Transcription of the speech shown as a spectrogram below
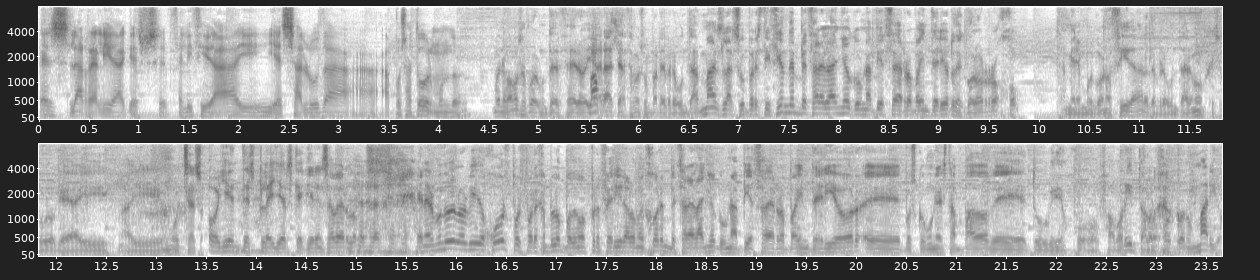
es la realidad, que es felicidad y, es salud a, a- pues a todo el mundo. ¿no? Bueno, vamos a por un tercero y Vamos. ahora te hacemos un par de preguntas más. La superstición de empezar el año con una pieza de ropa interior de color rojo también es muy conocida. Ahora te preguntaremos, que seguro que hay, hay muchas oyentes players que quieren saberlo. En el mundo de los videojuegos, pues por ejemplo, podemos preferir a lo mejor empezar el año con una pieza de ropa interior, eh, pues con un estampado de tu videojuego favorito. A lo mejor con un Mario,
